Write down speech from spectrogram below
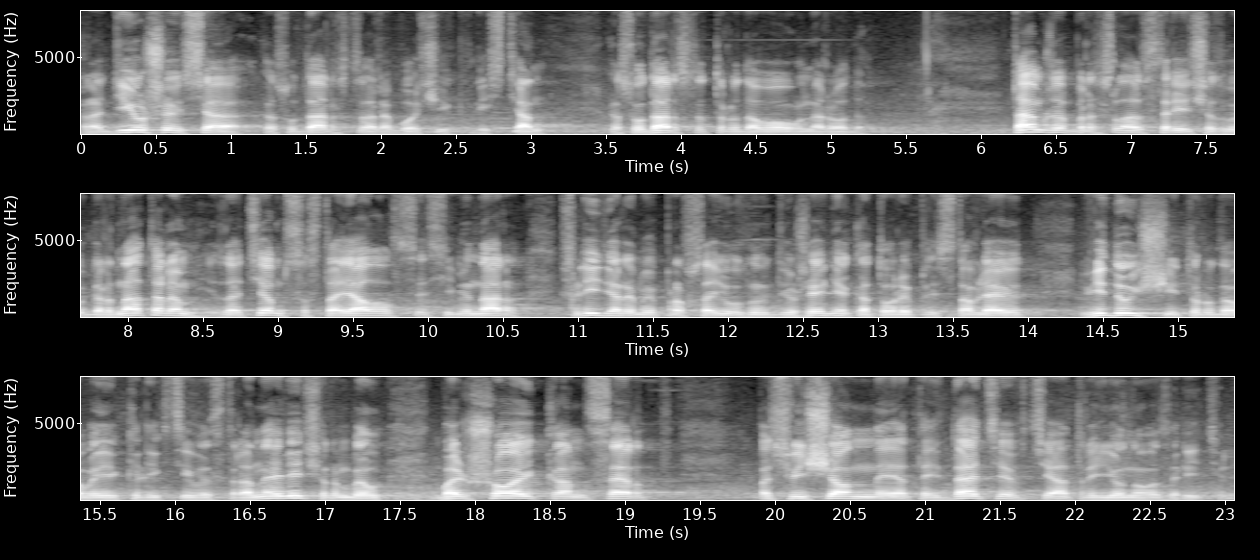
родившегося государства рабочих крестьян, государства трудового народа. Там же прошла встреча с губернатором, и затем состоялся семинар с лидерами профсоюзного движения, которые представляют ведущие трудовые коллективы страны. Вечером был большой концерт, посвященный этой дате в Театре юного зрителя.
